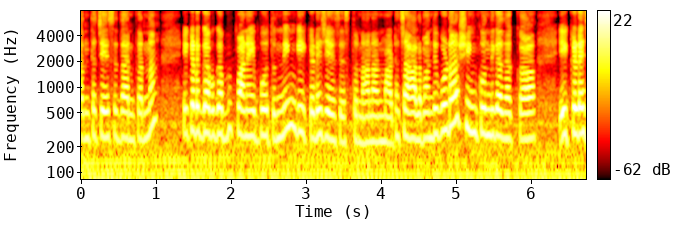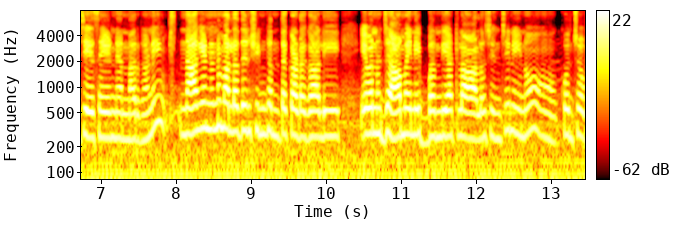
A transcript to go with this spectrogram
అంత చేసేదానికన్నా ఇక్కడ గబగబ పని అయిపోతుంది ఇంక ఇక్కడే చేసేస్తున్నాను అనమాట చాలామంది కూడా షింక్ ఉంది కదక్క ఇక్కడే చేసేయండి అన్నారు. కానీ నాకేంటంటే మళ్ళీ అదే షింక్ అంతా కడగాలి ఏమైనా జామ్ అయిన ఇబ్బంది అట్లా ఆలోచించి నేను కొంచెం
